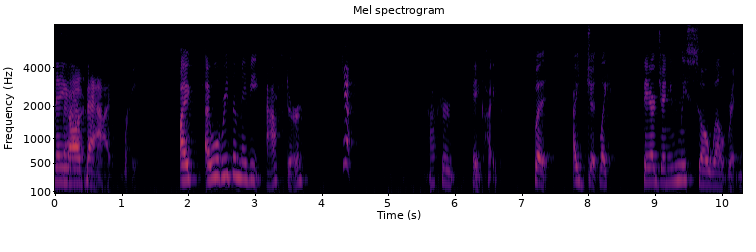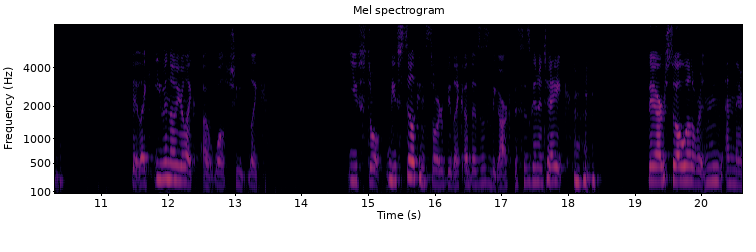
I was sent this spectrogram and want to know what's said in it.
they are Bad. bad. Right. I I will read them maybe after. Yeah. After big hype. But I just like they are genuinely so well written. That like even though you're like, oh well, she like, you still you still can sort of be like, oh, this is the arc this is gonna take. Mhm. Are so well written, and they're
